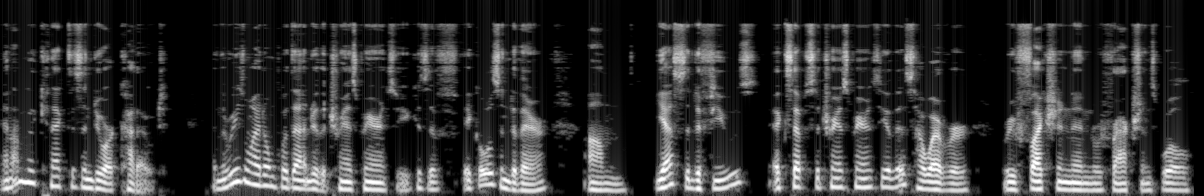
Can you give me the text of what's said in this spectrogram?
And I'm going to connect this into our cutout. And the reason why I don't put that into the transparency, because if it goes into there, um, yes, the diffuse accepts the transparency of this. However, reflection and refractions will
